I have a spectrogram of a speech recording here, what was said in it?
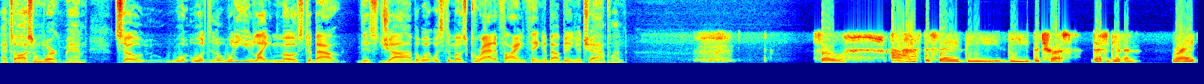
That's awesome work, man. So, what what, what do you like most about this job? What, what's the most gratifying thing about being a chaplain? So, I'll have to say the the the trust that's given. Right,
